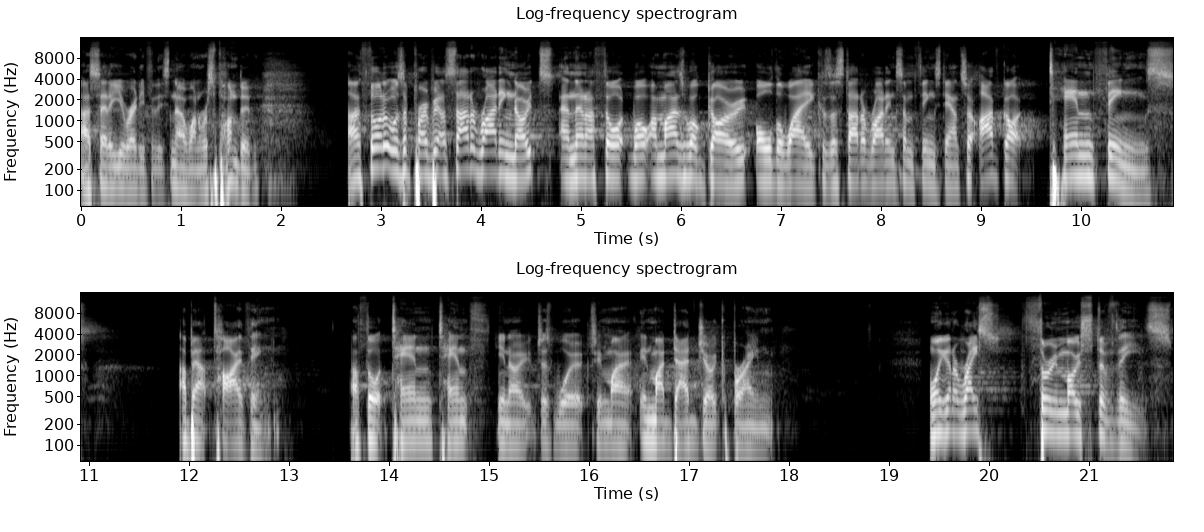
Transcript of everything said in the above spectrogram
I said, Are you ready for this? No one responded. I thought it was appropriate. I started writing notes and then I thought, well, I might as well go all the way because I started writing some things down. So I've got 10 things about tithing. I thought 10, 10th, you know, it just worked in my, in my dad joke brain. We're going to race through most of these.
